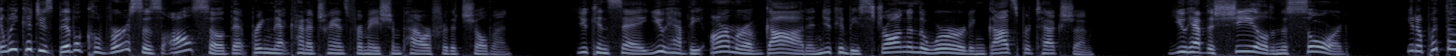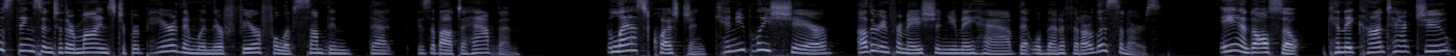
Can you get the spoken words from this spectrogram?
And we could use biblical verses also that bring that kind of transformation power for the children. You can say, You have the armor of God, and you can be strong in the word and God's protection. You have the shield and the sword. You know, put those things into their minds to prepare them when they're fearful of something that is about to happen. The last question Can you please share other information you may have that will benefit our listeners? And also, can they contact you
